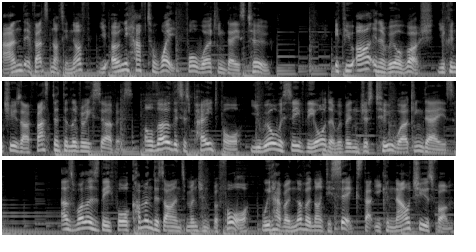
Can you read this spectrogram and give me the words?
and if that's not enough, you only have to wait 4 working days too. If you are in a real rush, you can choose our faster delivery service. Although this is paid for, you will receive the order within just 2 working days. As well as the four common designs mentioned before, we have another 96 that you can now choose from.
